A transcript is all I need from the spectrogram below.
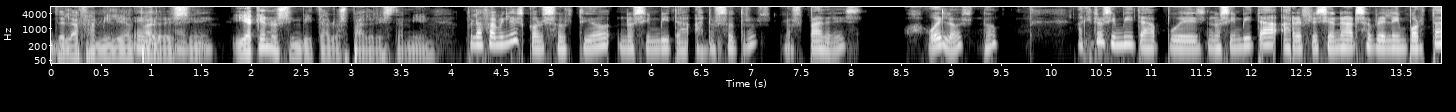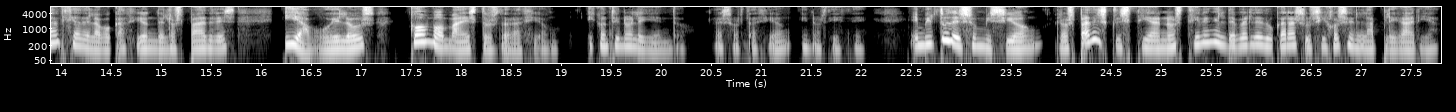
de la familia al el padre, sí. padre. ¿Y a qué nos invita a los padres también? Pues la familia es consortio nos invita a nosotros, los padres o abuelos, ¿no? ¿A qué nos invita? Pues nos invita a reflexionar sobre la importancia de la vocación de los padres y abuelos como maestros de oración. Y continúa leyendo la exhortación y nos dice, en virtud de su misión, los padres cristianos tienen el deber de educar a sus hijos en la plegaria,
